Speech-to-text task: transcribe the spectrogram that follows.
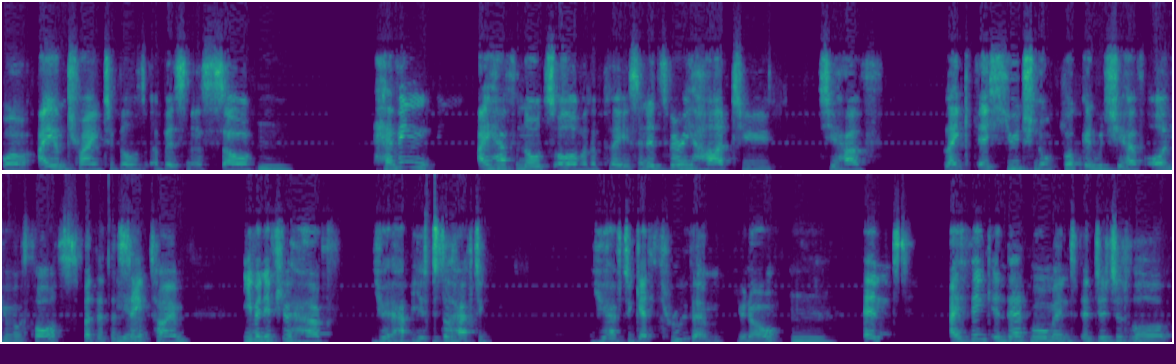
or I am trying to build a business, so Mm, having I have notes all over the place, and it's very hard to to have like a huge notebook in which you have all your thoughts, but at the Yeah. same time, even if you have, you ha- you still have to you have to get through them, you know. mm, And I think in that moment, a digital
